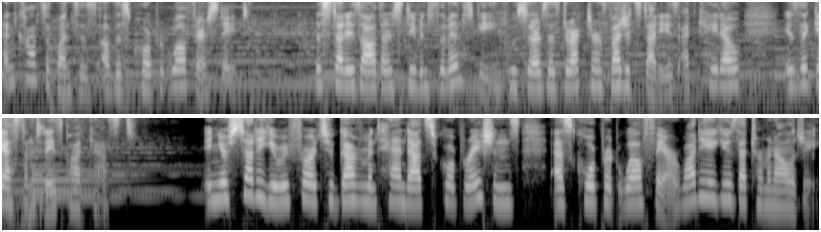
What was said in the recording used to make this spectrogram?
and consequences of this corporate welfare state. The study's author, Stephen Slivinski, who serves as Director of Budget Studies at Cato, is the guest on today's podcast. In your study, you refer to government handouts to corporations as corporate welfare. Why do you use that terminology?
